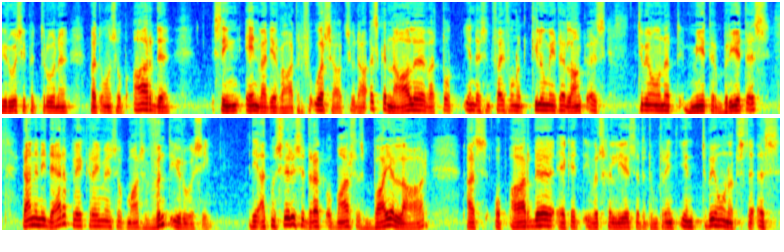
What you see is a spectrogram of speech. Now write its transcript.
erosiepatrone wat ons op aarde sien en wat deur water veroorsaak. So daar is kanale wat tot 1500 km lank is, 200 meter breed is. Dan in die derde plek kry mens op Mars winderosie. Die atmosferiese druk op Mars is baie laer as op aarde. Ek het iewers gelees dat dit omtrent 1/200ste is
